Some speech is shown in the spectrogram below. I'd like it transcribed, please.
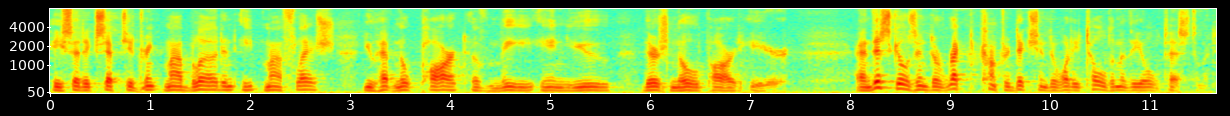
He said, Except you drink my blood and eat my flesh, you have no part of me in you. There's no part here. And this goes in direct contradiction to what he told them in the Old Testament.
